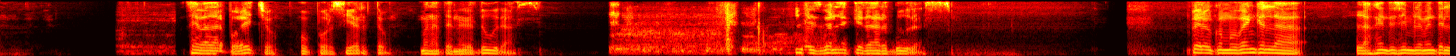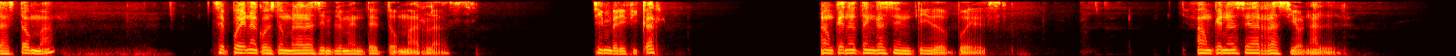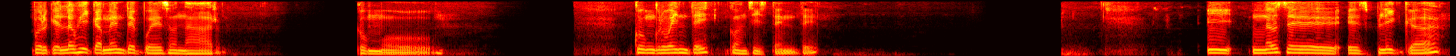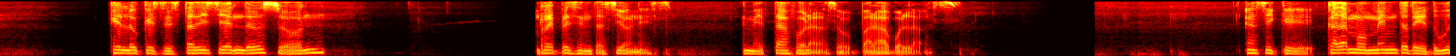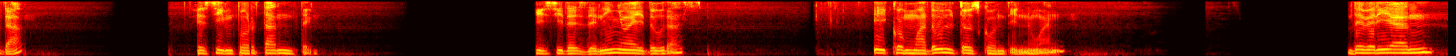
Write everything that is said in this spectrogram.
se va a dar por hecho o por cierto, van a tener dudas. Les van a quedar dudas. Pero como ven que la, la gente simplemente las toma, se pueden acostumbrar a simplemente tomarlas sin verificar. Aunque no tenga sentido, pues, aunque no sea racional. Porque lógicamente puede sonar como congruente, consistente. Y no se explica que lo que se está diciendo son representaciones metáforas o parábolas. Así que cada momento de duda es importante. Y si desde niño hay dudas y como adultos continúan, deberían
